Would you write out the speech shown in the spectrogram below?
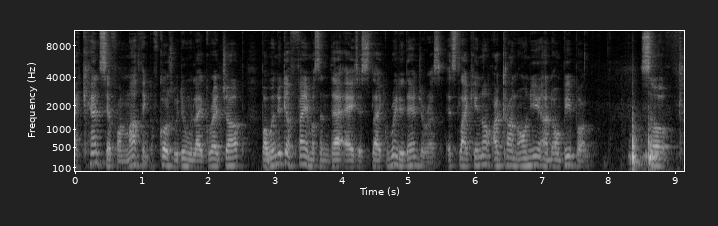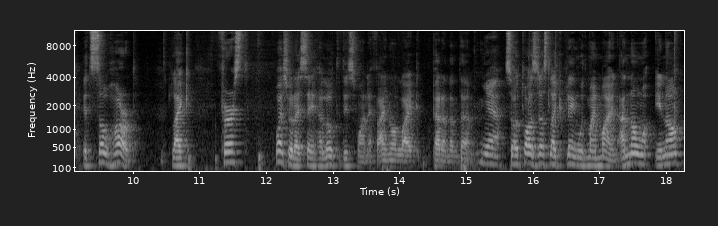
I can't say for nothing. Of course, we're doing like great job. But when you get famous in that age, it's like really dangerous. It's like you know, I can on you and on people. So it's so hard. Like first, why should I say hello to this one if I know like better than them? Yeah. So it was just like playing with my mind. I know, you know,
